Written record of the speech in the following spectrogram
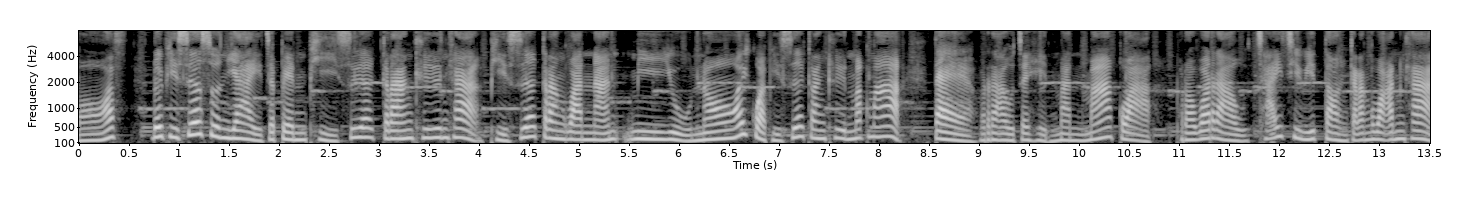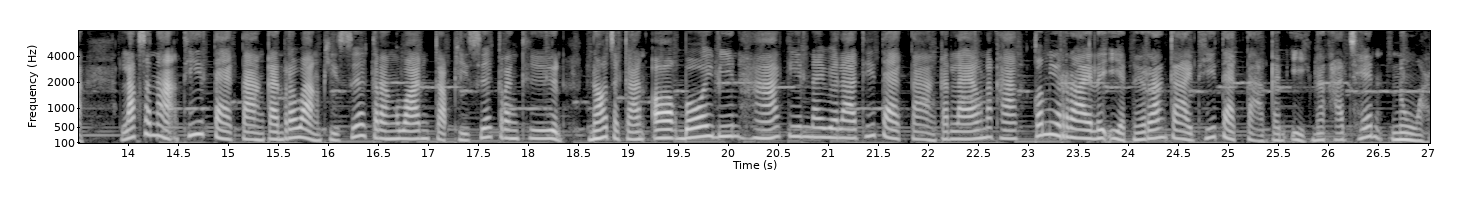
moth โดยผีเสื้อส่วนใหญ่จะเป็นผีเสื้อกลางคืนค่ะ ผีเสื้อกลางวันนั้นมีอยู่น้อยกว่าผีเสื้อกลางคืนมากๆ แต่เราจะเห็นมันมากกว่า เพราะว่าเราใช้ชีวิตตอนกลางวันค่ะ ลักษณะที่แตกต่างกันระหว่างผีเสื้อกลางวันกับผีเสื้อกลางคืน นอกจากการออกโบยบินหากินในเวลาที่แตกต่างกันแล้วนะคะ ก็มีรายละเอียดในร่างกายที่แตกต่างกันอีกนะคะ เช่น หนวด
